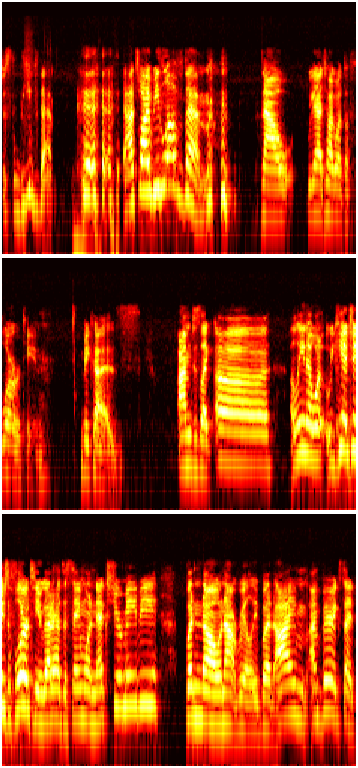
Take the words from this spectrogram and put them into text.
Just leave them. That's why we love them. now we gotta talk about the floor routine because I'm just like, uh, Alina, what, we can't change the floor routine. You gotta have the same one next year, maybe. But no, not really. But I'm I'm very excited.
